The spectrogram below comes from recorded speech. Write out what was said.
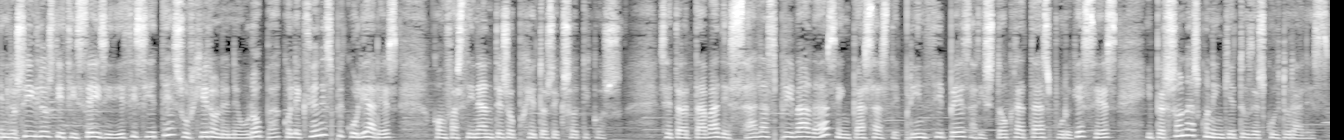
En los siglos XVI y XVII surgieron en Europa colecciones peculiares con fascinantes objetos exóticos. Se trataba de salas privadas en casas de príncipes, aristócratas, burgueses y personas con inquietudes culturales.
